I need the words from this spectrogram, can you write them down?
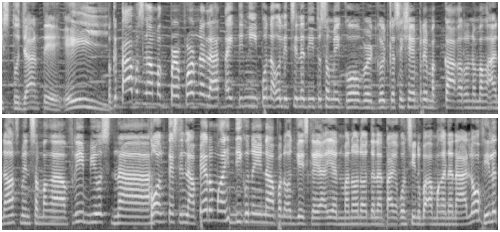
estudyante. Hey! Pagkatapos nga mag-perform na lahat ay tinipon na ulit sila dito sa may covered court kasi syempre magkakaroon ng mga announcement sa mga freebies na contest nila. Pero mga hindi ko na yun napanood guys kaya ayan manonood na lang tayo kung sino ba ang mga nanalo. Sila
